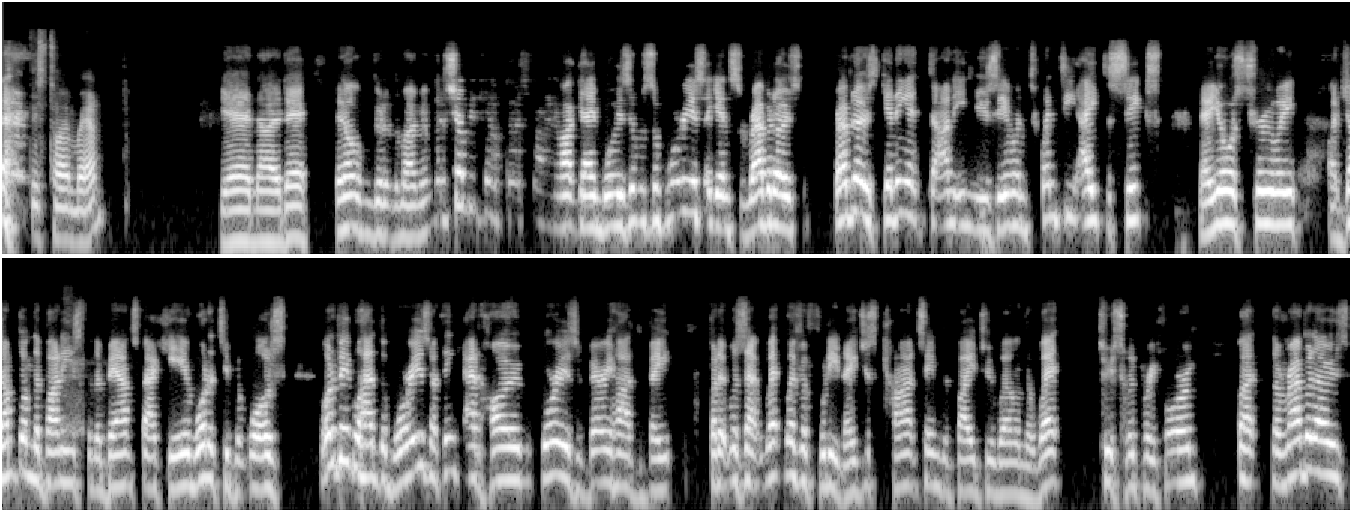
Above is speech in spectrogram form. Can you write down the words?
this time round. Yeah, no, they're looking good at the moment. Let's jump into our first Friday night game, boys. It was the Warriors against the Rabbitohs. Rabbitohs getting it done in New Zealand, twenty-eight to six. Now, yours truly, I jumped on the bunnies for the bounce back here. What a tip it was. A lot of people had the Warriors. I think at home, Warriors are very hard to beat, but it was that wet weather footy. They just can't seem to play too well in the wet, too slippery for them. But the Rabbitohs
